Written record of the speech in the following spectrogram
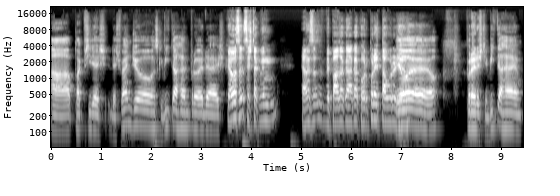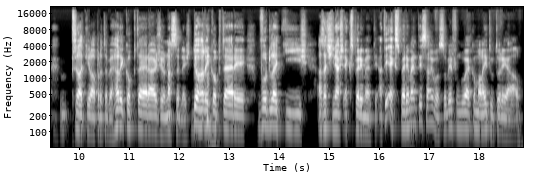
A pak přijdeš, jdeš ven, jo, hezky výtahem projedeš. Jo, jsi, jsi takovým, já nevím, vypadá jako nějaká corporate tower, že jo? Jo, jo, jo. Projedeš tím výtahem, přiletěla pro tebe helikoptéra, že jo, nasedneš do helikoptéry, odletíš a začínáš experimenty. A ty experimenty sami o sobě fungují jako malý tutoriál.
